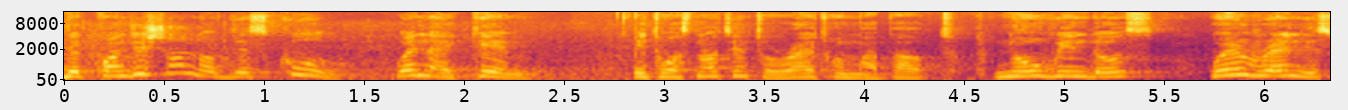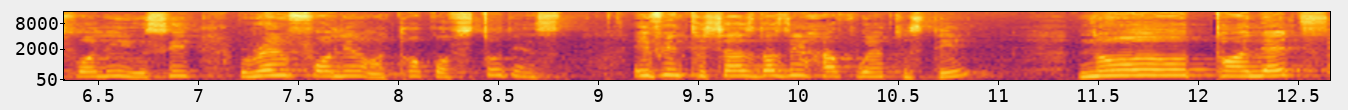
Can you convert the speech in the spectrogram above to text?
The condition of the school when I came, it was nothing to write home about. No windows. When rain is falling, you see rain falling on top of students. Even teachers doesn't have where to stay. No toilets.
